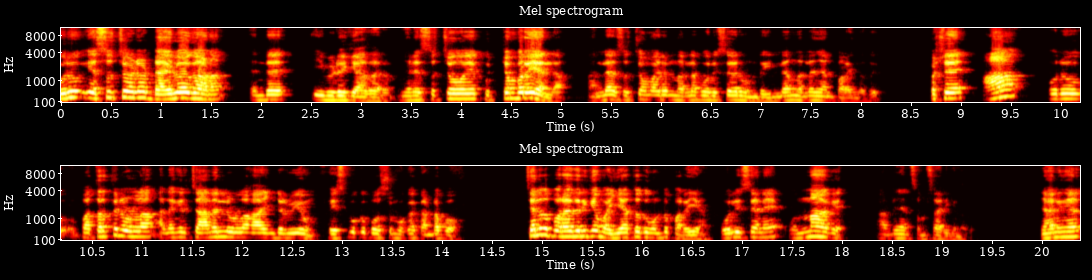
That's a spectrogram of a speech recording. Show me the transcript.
ഒരു എസ് എച്ച് ഒയുടെ ഡയലോഗാണ് എന്റെ ഈ വീഡിയോയ്ക്ക് ആധാരം. ഞാൻ എസ് എച്ച് ഒയെ കുറ്റം പറയല്ല നല്ല എസ് എച്ച് ഒമാരും നല്ല പോലീസുകാരും ഉണ്ട്. ഇല്ല എന്നല്ല ഞാൻ പറയുന്നത്. പക്ഷേ ആ ഒരു പത്രത്തിലുള്ള അല്ലെങ്കിൽ ചാനലിലുള്ള ആ ഇന്റർവ്യൂവും ഫേസ്ബുക്ക് പോസ്റ്റും ഒക്കെ കണ്ടപ്പോൾ ചിലത് പറയാതിരിക്കാൻ വയ്യാത്തത് കൊണ്ട് പറയാം പോലീസിനെ ഒന്നാകെ ആണ് ഞാൻ സംസാരിക്കുന്നത്. ഞാനിങ്ങനെ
